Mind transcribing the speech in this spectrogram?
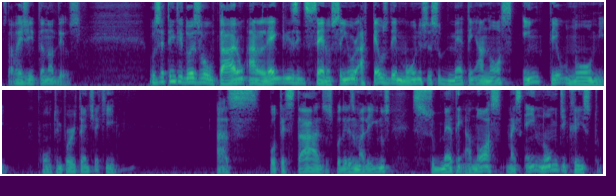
estava rejeitando a Deus. Os 72 voltaram alegres e disseram: Senhor, até os demônios se submetem a nós em teu nome. Ponto importante aqui. As potestades, os poderes malignos se submetem a nós, mas em nome de Cristo.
